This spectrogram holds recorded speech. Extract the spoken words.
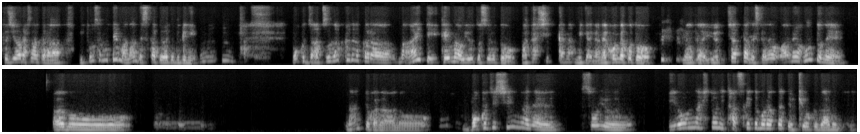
藤原さんから、伊藤さんのテーマは何ですかって言われた時に、うんうん、僕雑学だから、まあ、あえてテーマを言うとすると、私かなみたいなね、こんなことをなんか言っちゃったんですけど、あれは本当ね、あのなんていうかな、あの、僕自身がね、そういういろんな人に助けてもらったという記憶があるんでね。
